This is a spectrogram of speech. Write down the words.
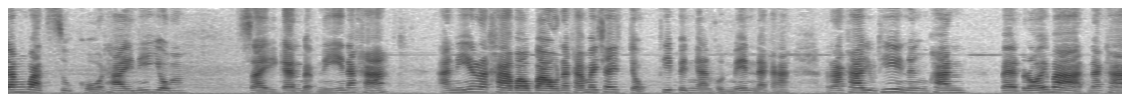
จังหวัดสุขโขทัยนิยมใส่กันแบบนี้นะคะ อันนี้ราคาเบาๆนะคะ ไม่ใช่จกที่เป็นงานขนเม่นนะคะ ราคาอยู่ที่ 1,800 บาทนะคะ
